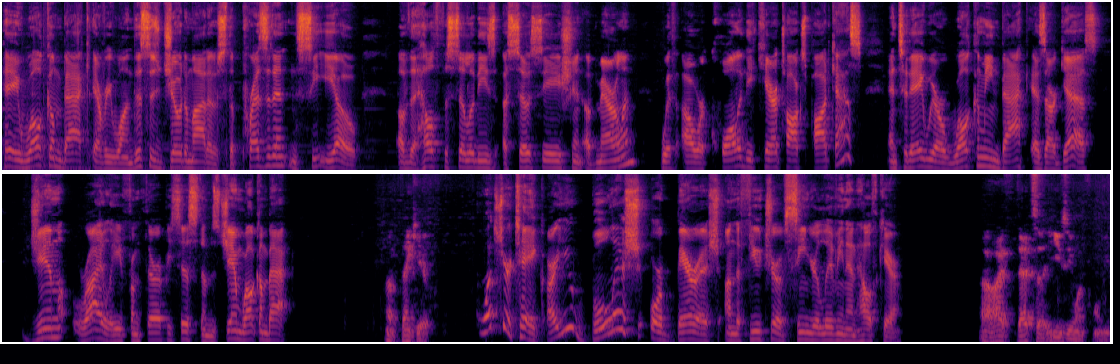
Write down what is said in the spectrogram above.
Hey, welcome back, everyone. This is Joe DeMattos, the President and CEO of the Health Facilities Association of Maryland, with our Quality Care Talks podcast. And today we are welcoming back as our guest Jim Reilly from Therapy Systems. Jim, welcome back. Oh, thank you. What's your take? Are you bullish or bearish on the future of senior living and healthcare? Oh, I, that's an easy one for me.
